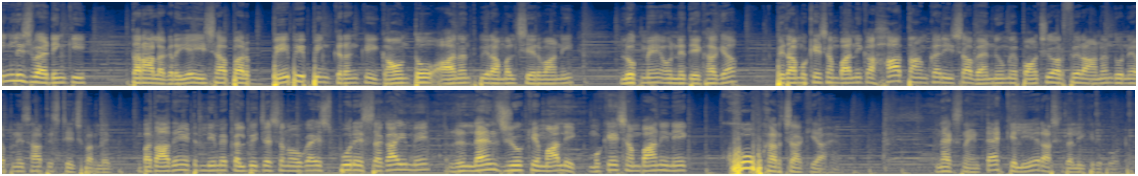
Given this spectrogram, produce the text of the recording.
इंग्लिश वेडिंग की तरह लग रही है। ईशा पर बेबी पिंक रंग की गाउन तो आनंद पीरामल शेरवानी लुक में उन्हें देखा गया। पिता मुकेश अंबानी का हाथ थाम कर ईशा वेन्यू में पहुँची और फिर आनंद उन्हें अपने साथ स्टेज पर ले बता दें इटली में कल भी जश्न होगा। इस पूरे सगाई में रिलायंस जियो के मालिक मुकेश अंबानी ने खूब खर्चा किया है। नेक्स्ट नाइन टैग के लिए राशिद अली की रिपोर्ट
